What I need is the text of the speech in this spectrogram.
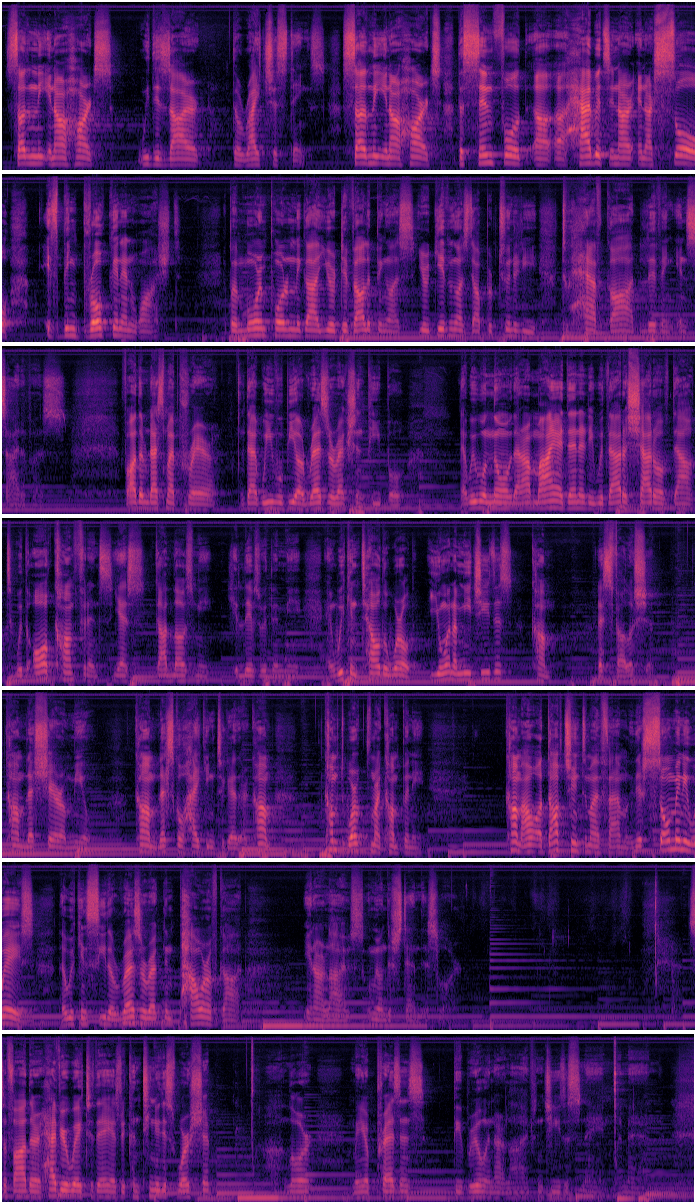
Suddenly, in our hearts, we desire the righteous things. Suddenly, in our hearts, the sinful uh, uh, habits in our, in our soul is being broken and washed. But more importantly, God, you're developing us. You're giving us the opportunity to have God living inside of us. Father, that's my prayer that we will be a resurrection people. That we will know that our, my identity, without a shadow of doubt, with all confidence, yes, God loves me. He lives within me and we can tell the world, you want to meet Jesus? Come, let's fellowship. Come, let's share a meal. Come, let's go hiking together. Come, come to work for my company. Come, I'll adopt you into my family. There's so many ways that we can see the resurrecting power of God in our lives when we understand this, Lord. So, Father, have your way today as we continue this worship. Uh, Lord, may your presence be real in our lives. In Jesus' name.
